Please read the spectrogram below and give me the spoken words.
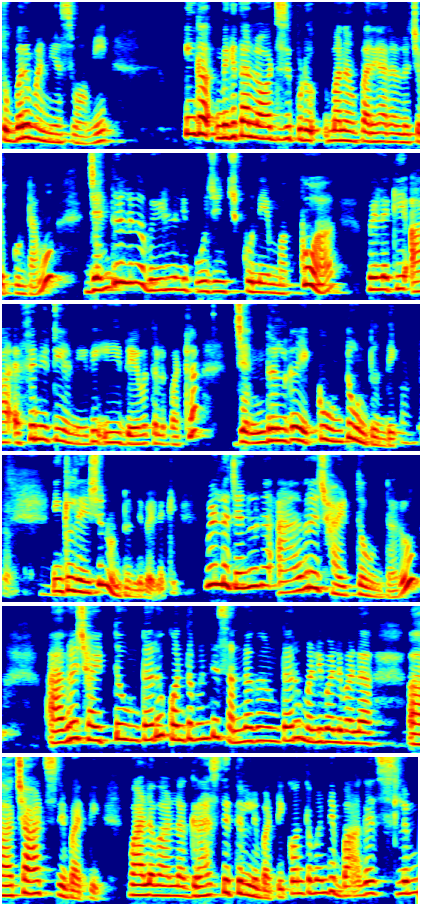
సుబ్రహ్మణ్య స్వామి ఇంకా మిగతా లార్డ్స్ ఇప్పుడు మనం పరిహారాల్లో చెప్పుకుంటాము. జనరల్గా వీళ్ళని పూజించుకునే మక్కువ వీళ్ళకి ఆ ఎఫినిటీ అనేది ఈ దేవతల పట్ల జనరల్గా ఎక్కువ ఉంటూ ఉంటుంది. ఇంక్లినేషన్ ఉంటుంది వీళ్ళకి. వీళ్ళు జనరల్గా యావరేజ్ హైట్తో ఉంటారు. యావరేజ్ హైట్తో ఉంటారు కొంతమంది సన్నగా ఉంటారు మళ్ళీ వాళ్ళ వాళ్ళ చార్ట్స్ని బట్టి వాళ్ళ వాళ్ళ గ్రహస్థితుల్ని బట్టి. కొంతమంది బాగా స్లిమ్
